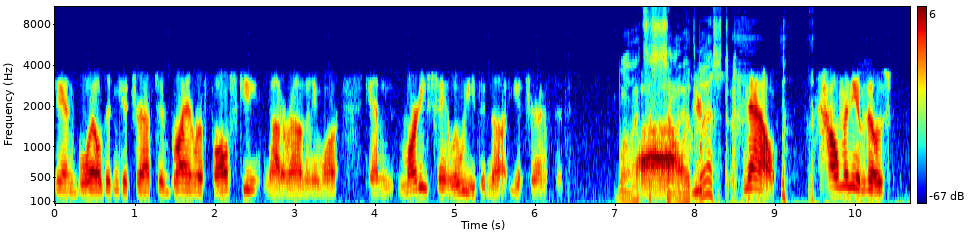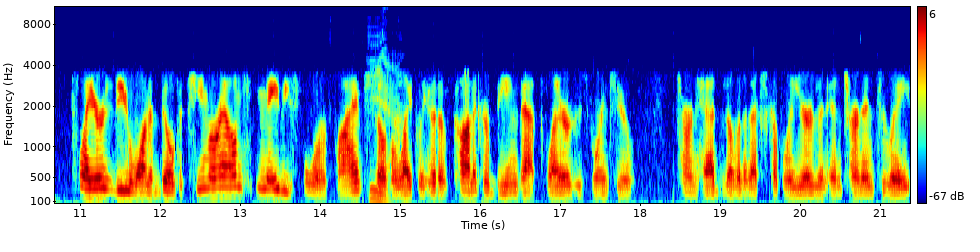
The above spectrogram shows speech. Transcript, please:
Dan Boyle didn't get drafted. Brian Rafalski, not around anymore. And Marty St. Louis did not get drafted. Well, that's a Uh, solid you- list. Now, how many of those players do you want to build a team around? Maybe four or five. So Yeah. the likelihood of Conacher being that player who's going to turn heads over the next couple of years and, and turn into a,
